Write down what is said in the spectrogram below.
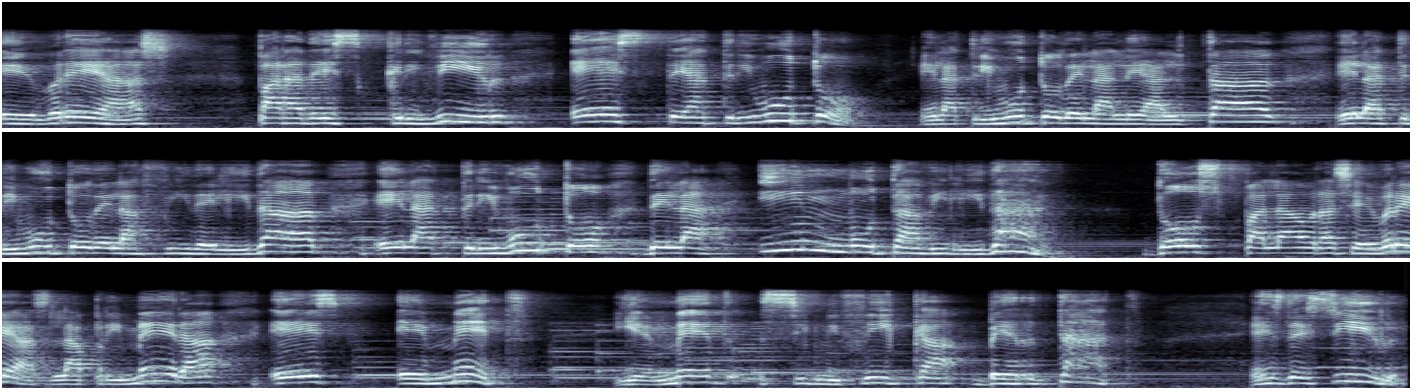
hebreas para describir este atributo el atributo de la lealtad, el atributo de la fidelidad, el atributo de la inmutabilidad. Dos palabras hebreas. La primera es emet y emet significa verdad. Es decir,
